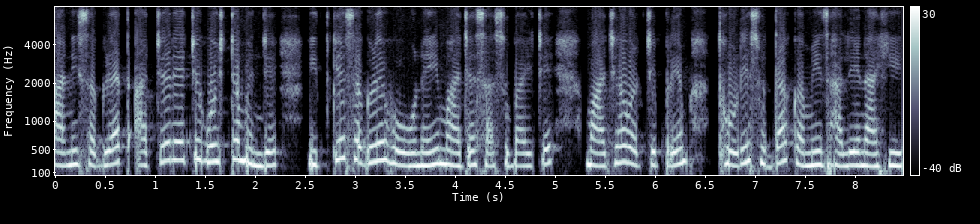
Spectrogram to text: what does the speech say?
आणि सगळ्यात आश्चर्याची गोष्ट म्हणजे इतके सगळे होऊनही माझ्या सासूबाई सासूबाईचे माझ्यावरचे प्रेम थोडे सुद्धा कमी झाले नाही.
